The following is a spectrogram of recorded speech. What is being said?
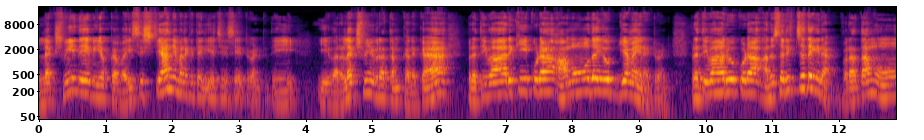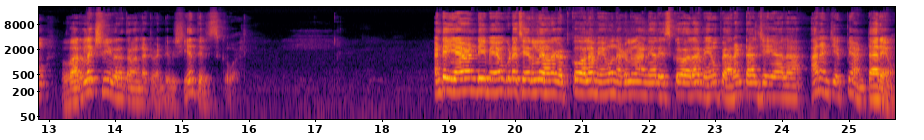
లక్ష్మీదేవి యొక్క వైశిష్ట్యాన్ని మనకు తెలియచేసేటువంటిది ఈ వరలక్ష్మి వ్రతం కనుక ప్రతివారికి కూడా ఆమోదయోగ్యమైనటువంటి ప్రతివారు కూడా అనుసరించదగిన వ్రతము వరలక్ష్మి వ్రతం అన్నటువంటి విషయం తెలుసుకోవాలి. అంటే ఏమండి మేము కూడా చీరలు ఏమైనా కట్టుకోవాలా? మేము నగలు నాణ్యాలు వేసుకోవాలా? మేము పేరెంటాలు చేయాలా? అని అని చెప్పి అంటారేమో.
